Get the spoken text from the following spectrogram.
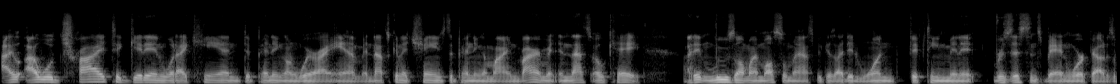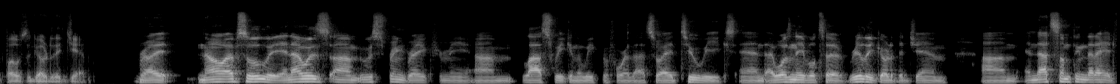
I, I will try to get in what I can depending on where I am. And that's going to change depending on my environment. And that's okay. I didn't lose all my muscle mass because I did one 15 minute resistance band workout as opposed to go to the gym. Right. No, absolutely. And I was um it was spring break for me um last week and the week before that. So I had 2 weeks and I wasn't able to really go to the gym. Um and that's something that I had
